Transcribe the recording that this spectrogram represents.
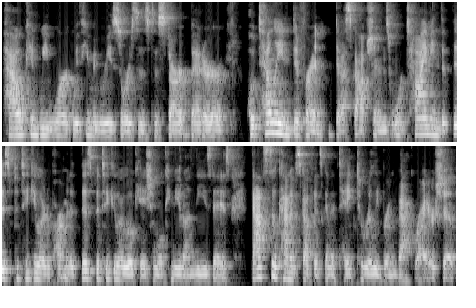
How can we work with human resources to start better hoteling different desk options or timing that this particular department at this particular location will commute on these days. That's the kind of stuff it's going to take to really bring back ridership.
